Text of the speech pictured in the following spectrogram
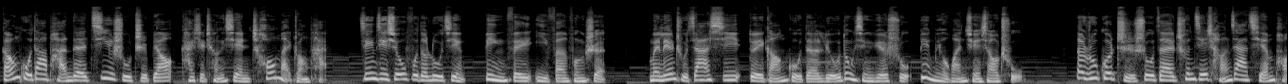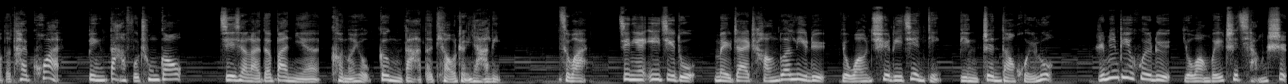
港股大盘的技术指标开始呈现超买状态。经济修复的路径并非一帆风顺，美联储加息对港股的流动性约束并没有完全消除。那如果指数在春节长假前跑得太快，并大幅冲高，接下来的半年可能有更大的调整压力。此外，今年一季度美债长端利率有望确立见顶并震荡回落，人民币汇率有望维持强势，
